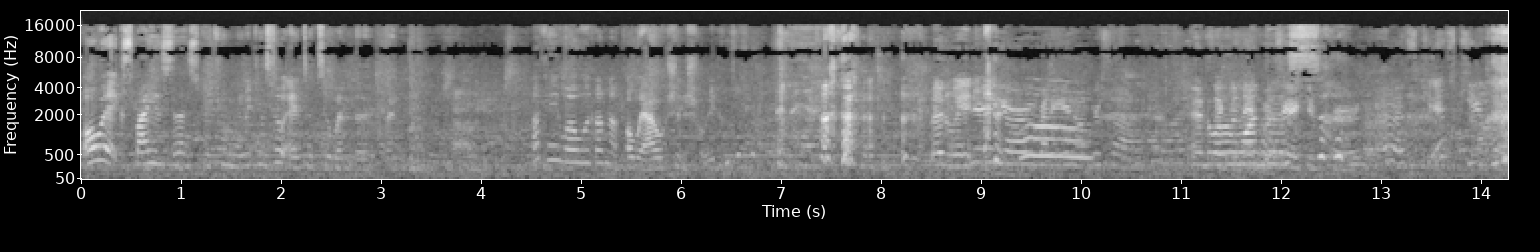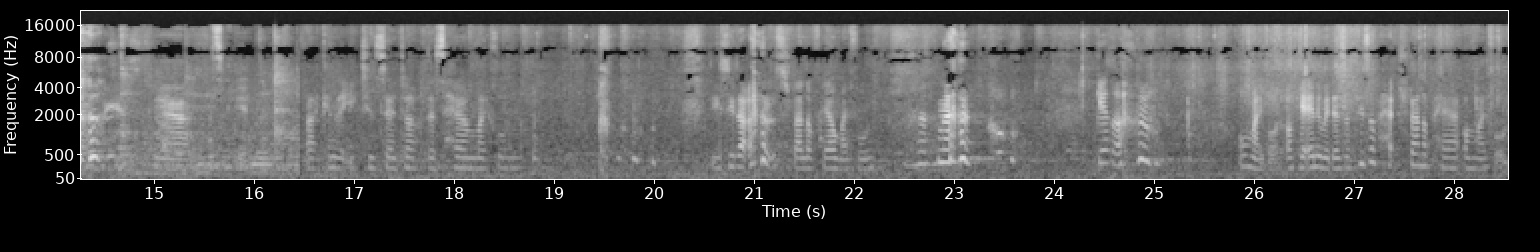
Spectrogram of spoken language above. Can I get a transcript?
Oh, it expires this. We can we can still enter to win the thing. Okay, well we're gonna. Oh wait, I shouldn't show you. wait, wait. Here you go, everybody. Help yourself. And Like one the wonders. neighborhood gift card. Oh, it's cute. It's cute. Yeah, that's cute. Back in the Eaton Centre, there's hair on my phone. Do you see that strand of hair on my phone? Get her! oh my god. Okay, anyway, there's a piece of ha- strand of hair on my phone.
